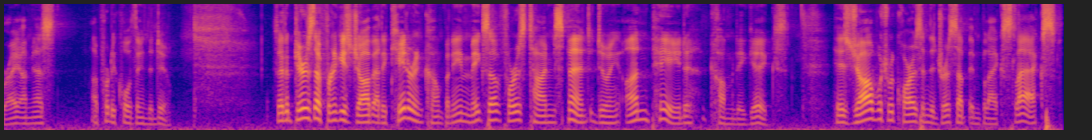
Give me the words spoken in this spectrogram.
right? I mean that's a pretty cool thing to do. So it appears that Frankie's job at a catering company makes up for his time spent doing unpaid comedy gigs. His job, which requires him to dress up in black slacks,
